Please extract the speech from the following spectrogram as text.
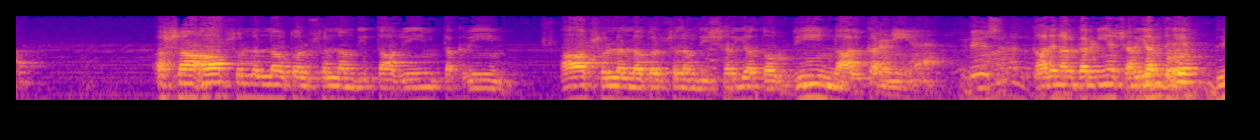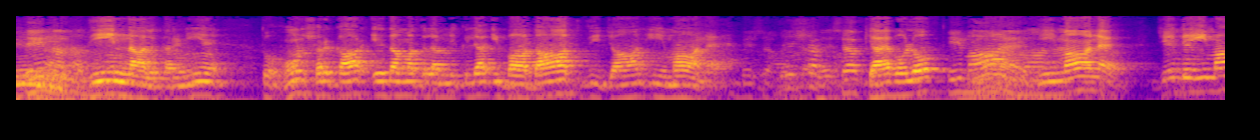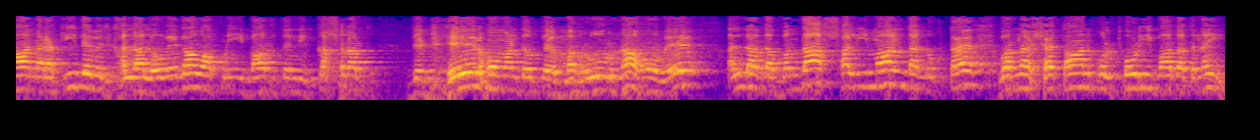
اصا آپ صلی اللہ تعالی وسلم دی تعظیم تکریم آپ صلی اللہ تعالی وسلم دی شریعت اور دین نال کرنی ہے۔ نال کرنی ہے؟ شریعت دین نال کرنی ہے۔ تو ہوں سرکار یہ مطلب نکلیا، عبادات دی جان ایمان ہے۔ کیا ہے بولو؟ ایمان ہے۔ جی ایمان عقیدے کھلا لوے گا، وہ اپنی عبادت کی کسرت دے ڈھیر ہون دے مغرور نہ ہوئے اللہ دا بندہ سل ایمان دا نقطہ ہے، ورنہ شیطان کو تھوڑی عبادت نہیں۔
